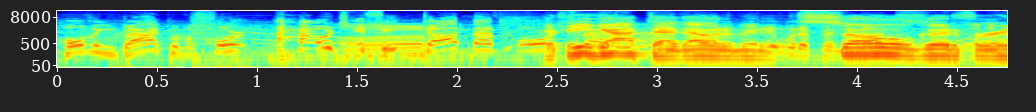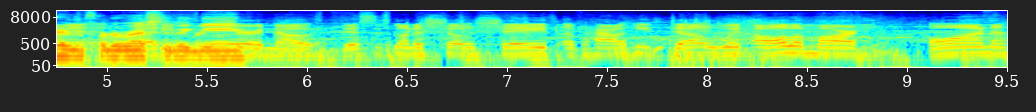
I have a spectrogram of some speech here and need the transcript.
holding back, but before, ouch, oh. if he oh. got that forward. If he got that, that would have been, been, so nuts. good for him for the rest of the game. Sure. Now, this is going to show shades of how he dealt with Olimar on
